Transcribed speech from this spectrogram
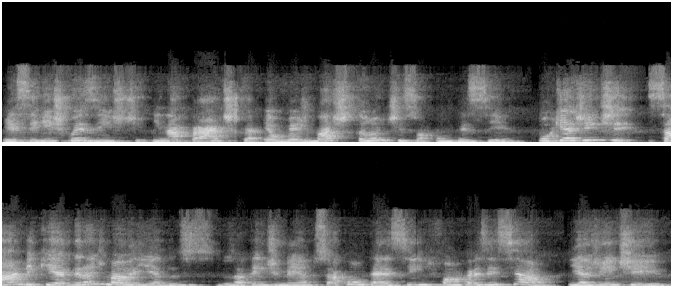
Esse risco existe. E na prática, eu vejo bastante isso acontecer. Porque a gente sabe que a grande maioria dos, dos atendimentos acontecem de forma presencial. E a gente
